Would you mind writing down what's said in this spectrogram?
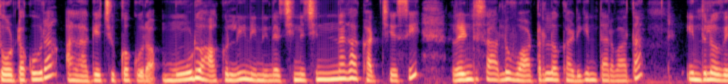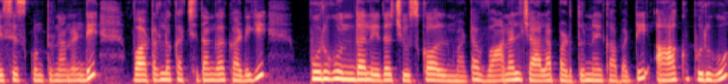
తోటకూర అలాగే చుక్కకూర. మూడు ఆకుల్ని నేను చిన్న చిన్నగా కట్ చేసి రెండుసార్లు వాటర్లో కడిగిన తర్వాత ఇందులో వేసేసుకుంటున్నానండి. వాటర్లో ఖచ్చితంగా కడిగి పురుగు ఉందా లేదా చూసుకోవాలన్నమాట. వానలు చాలా పడుతున్నాయి కాబట్టి ఆకు పురుగు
